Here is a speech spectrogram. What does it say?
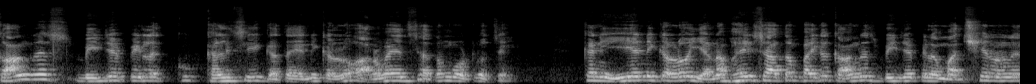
కాంగ్రెస్ బీజేపీలకు కలిసి గత ఎన్నికల్లో అరవై ఐదు శాతం ఓట్లు వచ్చాయి. కానీ ఈ ఎన్నికల్లో ఎనభై శాతం పైగా కాంగ్రెస్ బీజేపీల మధ్యలోనే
